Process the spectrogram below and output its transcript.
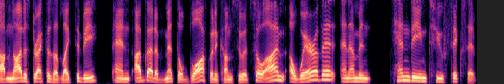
I'm not as direct as I'd like to be. And I've got a mental block when it comes to it. So I'm aware of it and I'm intending to fix it.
